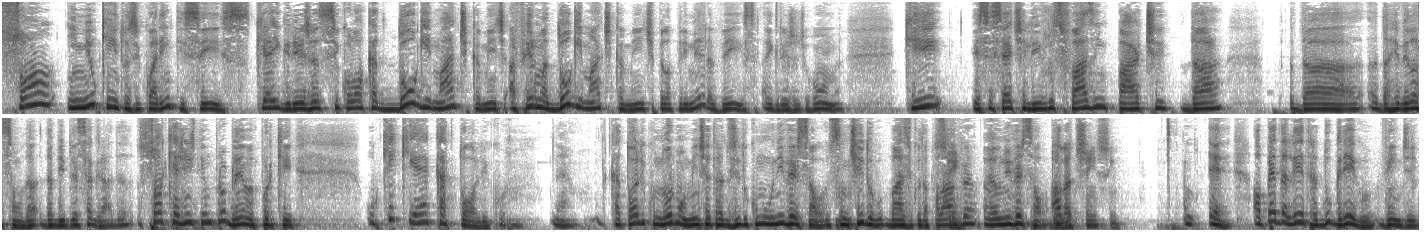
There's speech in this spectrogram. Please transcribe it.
Só em 1546 que a igreja se coloca dogmaticamente, afirma dogmaticamente pela primeira vez, a igreja de Roma, que esses sete livros fazem parte da, da, da revelação, da, da Bíblia Sagrada. Só que a gente tem um problema, porque o que, que é católico? Né? Católico normalmente é traduzido como universal. O sentido básico da palavra sim. é universal. Do ao, latim, sim. É. Ao pé da letra, do grego, vem de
